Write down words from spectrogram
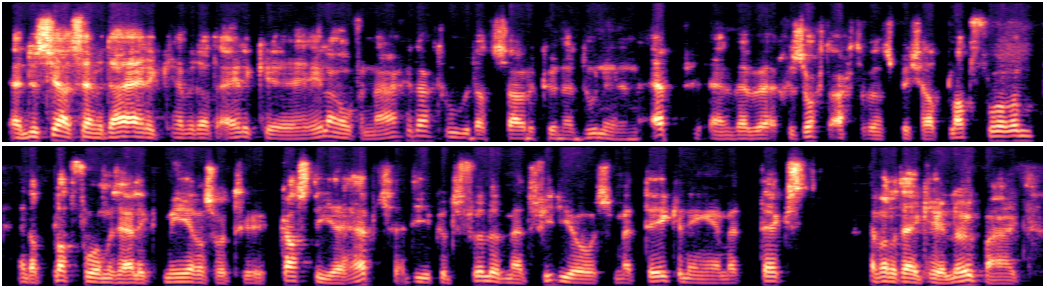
En dus ja, zijn we daar eigenlijk, hebben we dat eigenlijk uh, heel lang over nagedacht, hoe we dat zouden kunnen doen in een app. En we hebben gezocht achter een speciaal platform. En dat platform is eigenlijk meer een soort eh, kast die je hebt, die je kunt vullen met video's, met tekeningen, met tekst. En wat het eigenlijk heel leuk maakt.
